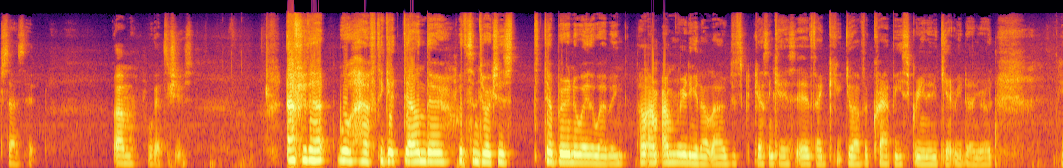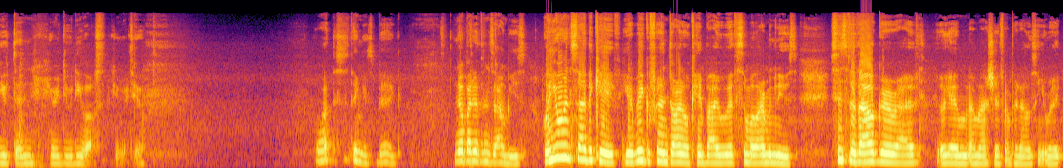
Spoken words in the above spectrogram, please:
says it. Um, we'll get to shoes. After that, we'll have to get down there with some torches to burn away the webbing. I'm, I'm reading it out loud just, just in case if like you have a crappy screen and you can't read it on your own. You've done your duty well, Junior 2. What? This thing is big. No better than zombies. When you were inside the cave, your big friend Darnell came by with some alarming news. Since the Val'kyr arrived, again, I'm not sure if I'm pronouncing it right,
